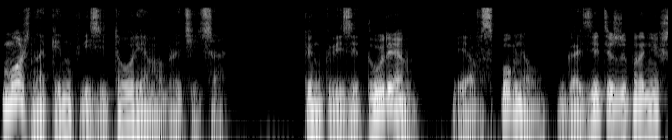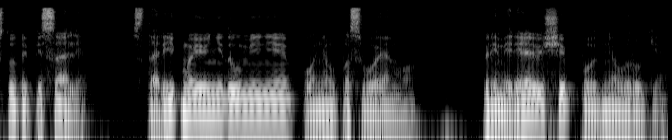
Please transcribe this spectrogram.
«Можно к инквизиториям обратиться». «К инквизиториям?» Я вспомнил, в газете же про них что-то писали. Старик мое недоумение понял по-своему. Примеряющий поднял руки.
